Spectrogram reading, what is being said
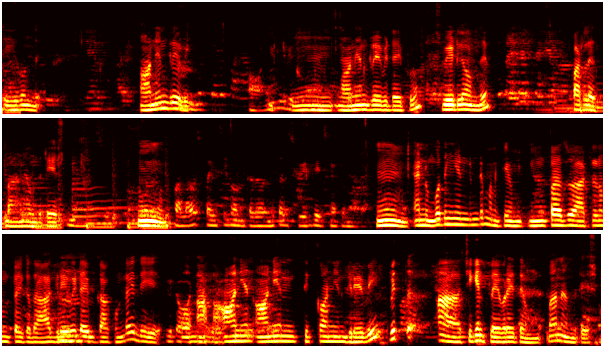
తీగ ఉంది. Onion gravy onion gravy type స్వీట్గా ఉంది. పర్లేదు బాగానే ఉంది టేస్ట్. పలావ్ స్పైసీగా ఉంటుంది కదా అందుకే అది స్వీట్గా ఇచ్చినట్టున్నారు. అండ్ ఇంకో థింగ్ ఏంటంటే మనకి ముంతాజు అట్లా ఉంటాయి కదా ఆ గ్రేవీ టైప్ కాకుండా ఇది onion onion thick onion gravy with chicken flavour అయితే ఉంది. బాగానే ఉంది టేస్ట్.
